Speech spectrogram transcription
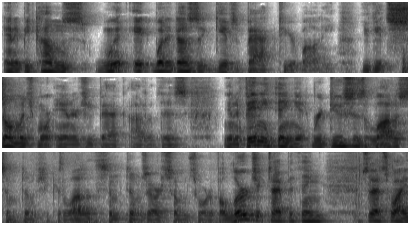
and it becomes it what it does it gives back to your body. You get so much more energy back out of this. And if anything it reduces a lot of symptoms because a lot of the symptoms are some sort of allergic type of thing. So that's why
